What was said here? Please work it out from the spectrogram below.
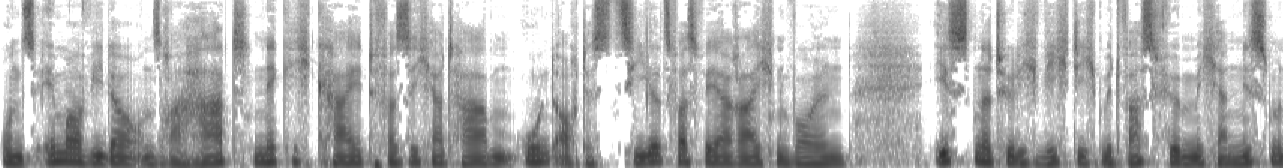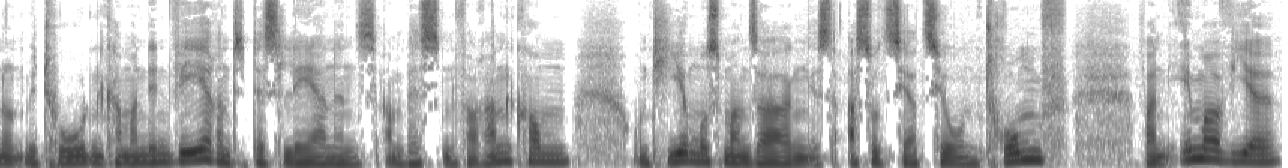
uns immer wieder unserer Hartnäckigkeit versichert haben und auch des Ziels, was wir erreichen wollen, ist natürlich wichtig, mit was für Mechanismen und Methoden kann man denn während des Lernens am besten vorankommen. Und hier muss man sagen, ist Assoziation Trumpf. Wann immer wir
